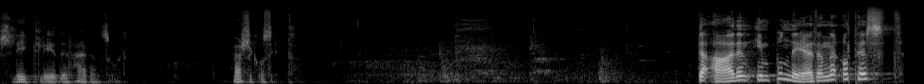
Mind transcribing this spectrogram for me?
Slik lyder Herrens ord. Vær så god, sitt. Det er en imponerende attest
